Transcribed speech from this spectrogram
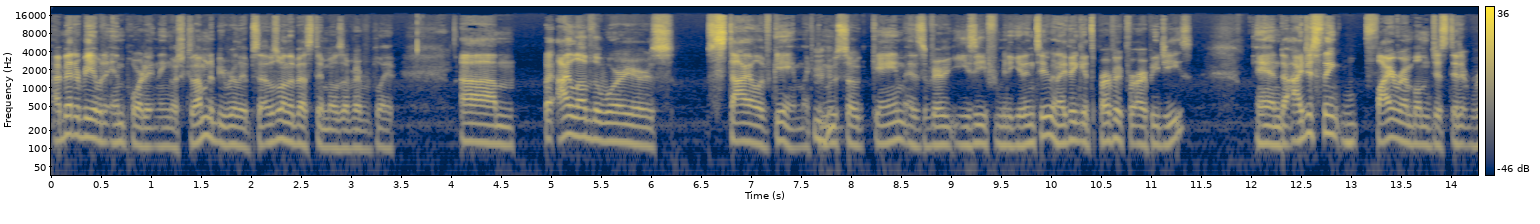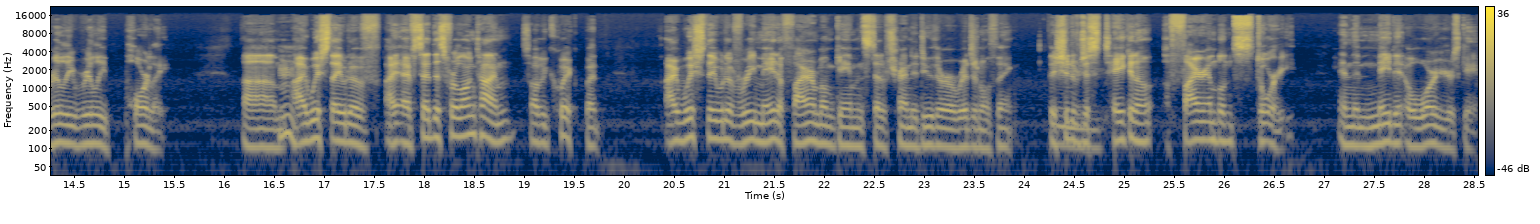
I better be able to import it in English because I'm going to be really upset. It was one of the best demos I've ever played. Um, but I love the Warriors style of game. Like the Mhm. Musou game is very easy for me to get into, and I think it's perfect for RPGs. And I just think Fire Emblem just did it really, really poorly. Um, Hmm. I wish they would have. I've said this for a long time, so I'll be quick. But I wish they would have remade a Fire Emblem game instead of trying to do their original thing. They should have just taken a, a Fire Emblem story and then made it a Warriors game.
